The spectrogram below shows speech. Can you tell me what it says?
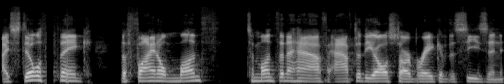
I still think the final month to month and a half after the All-Star break of the season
